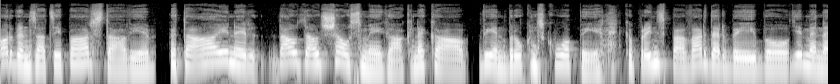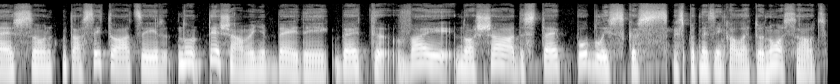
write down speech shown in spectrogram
organizāciju pārstāvjiem, ka tā aina ir daudz, daudz šausmīgāka nekā viena brūknes kopiena, ka principā vardarbību ģimenēs un, un tā situācija ir nu, tiešām viņa bēdīga. Bet vai no šādas te publiskas, es pat nezinu, kā lai to nosauc,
